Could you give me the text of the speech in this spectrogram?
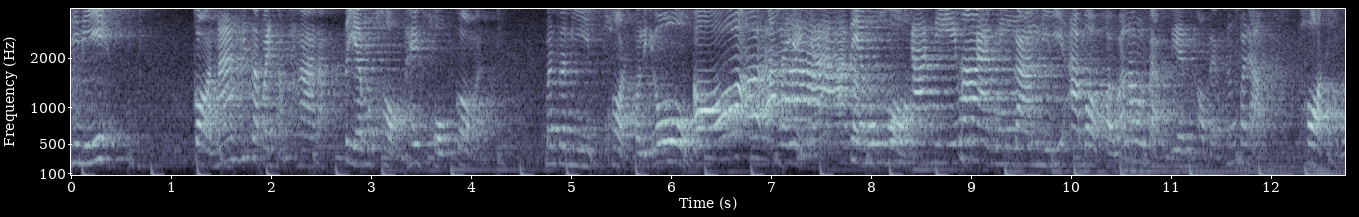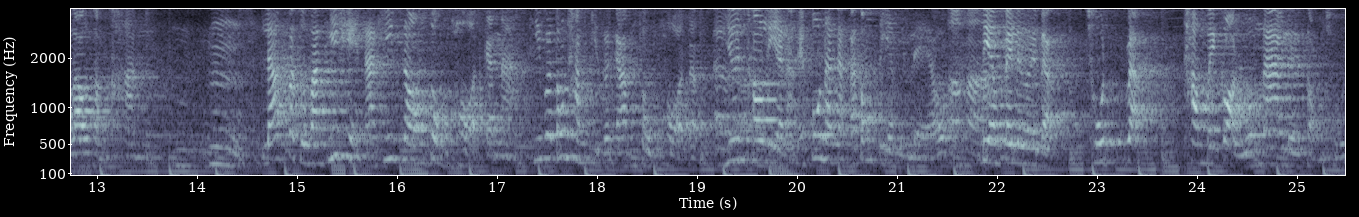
ทีนี้ก่อนหน้าที่จะไปสัมภาษณ์อะเตรียมของให้ครบก่อน มันจะมีพอร์ตโฟลิโออ๋ออะไรอย่างเงี้ยเตรียมโคขรองงการนี้ใช่โครงการนี้อะบอกก่อนว่าเราแบบเรียนออกแบบเครื่องประดับพอร์ตของเราสำคัญอืมอืมแล้วปัจจุบันที่เห็นนะที่น้องส่งพอร์ตกันนะที่ว่าต้องทำกิจกรรมส่งพอร์ตแบบเออยื่นเข้าเรียนอะไอ้พวกนั้นอะก็ต้องเตรียมอยู่แล้วอ่าฮะเตรียมไปเลยแบบชุดแบบทำไว้ก่อนล่วงหน้าเลยสองชุด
